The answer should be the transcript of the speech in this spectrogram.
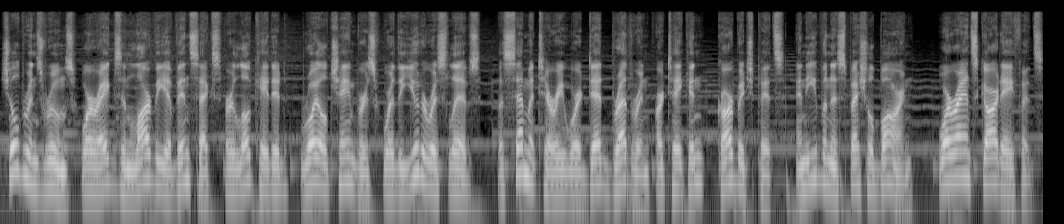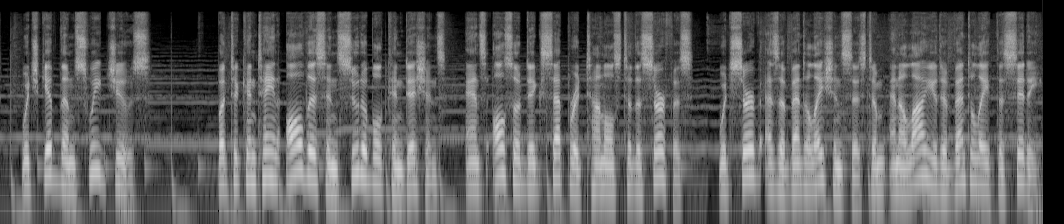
children's rooms where eggs and larvae of insects are located, royal chambers where the uterus lives, a cemetery where dead brethren are taken, garbage pits, and even a special barn, where ants guard aphids, which give them sweet juice. But to contain all this in suitable conditions, ants also dig separate tunnels to the surface, which serve as a ventilation system and allow you to ventilate the city,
